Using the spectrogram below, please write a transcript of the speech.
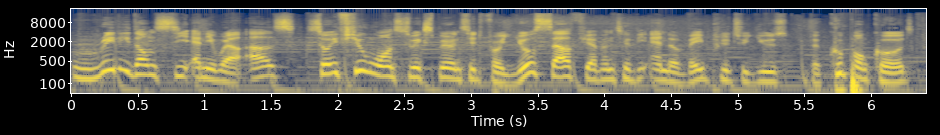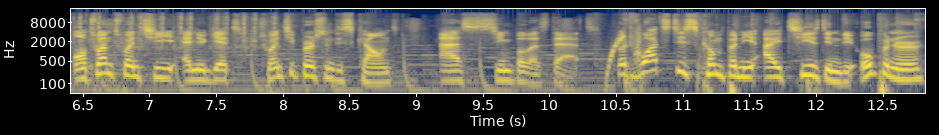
really don't see anywhere else, so if you want to experience it for yourself, you have until the end of April to use the coupon code Antoine20 and you get 20% discount, as simple as that. But what's this company I teased in the opener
